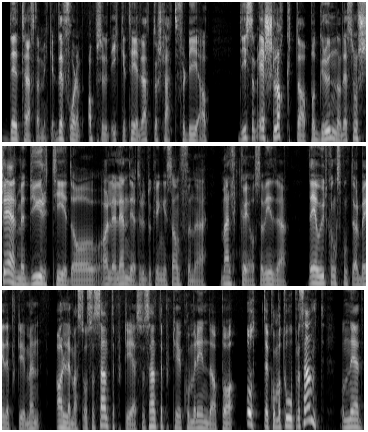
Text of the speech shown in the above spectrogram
Det treffer de ikke. Det får de absolutt ikke til, rett og slett fordi at de som er slakta på grunn av det som skjer med dyrtid og all elendighet rundt omkring i samfunnet, Melkøy osv., det er jo utgangspunktet i Arbeiderpartiet, men aller mest også Senterpartiet. Så Senterpartiet kommer inn da på 8,2% og ned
